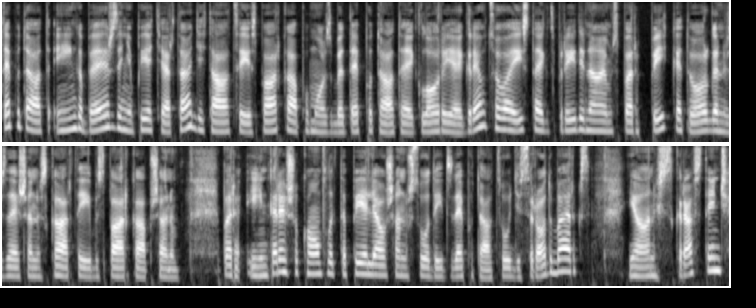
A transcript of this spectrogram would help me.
Deputāte Inga Bērziņa pieķerta aģitācijas pārkāpumos, bet deputātei Glorijai Grevcovai izteikts brīdinājums par piketu organizēšanas kārtības pārkāpšanu. Par interešu konflikta pieļaušanu sodīts deputāts Uģis Rodbergs, Jānis Krastīņš,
